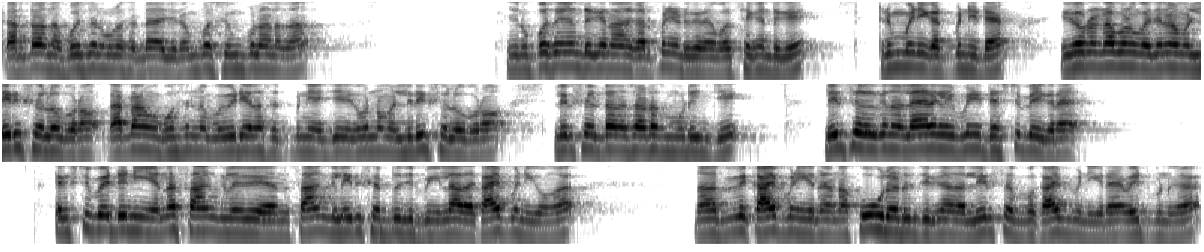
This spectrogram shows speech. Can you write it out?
கரெக்டாக அந்த பொசிஷனுக்குள்ளே செட் ஆயிடுச்சு ரொம்ப சிம்பிளானதான் இது முப்பது செகண்டுக்கு நான் கட் பண்ணி எடுக்கிறேன் பத்து செகண்டுக்கு ட்ரிம் பண்ணி கட் பண்ணிட்டேன். இதுக்கப்புறம் என்ன பண்ணுவோம் பார்த்தீங்கன்னா நம்ம லிரிக்ஸ் சொல்ல போகிறோம் கரெக்டாக நம்ம பொசிஷன் நம்ம வீடியோலாம் செட் பண்ணியாச்சு. இதுக்கப்புறம் நம்ம லிரிக்ஸ் சொல்ல போகிறோம் லிரிக்ஸ் சொல்லிட்டு அந்த ஸ்டாட்டஸ் முடிஞ்சு லிரிக்ஸ் எழுதுக்கு நான் லேயர் பண்ணி டெஸ்ட்டு போய்க்கிறேன். டெக்ஸ்ட்டு போய்ட்டு நீங்கள் என்ன சாங்கில் அந்த சாங்கு லிரிக்ஸ் எடுத்து வச்சுருப்பீங்களா அதை காய் பண்ணிக்கோங்க. நான் அதை போய் காய் பண்ணிக்கிறேன். நான் கூகுள் எடுத்து வச்சிருக்கேன் அந்த லிரிக்ஸை இப்போ காய் பண்ணிக்கிறேன். வெயிட் பண்ணுங்கள்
